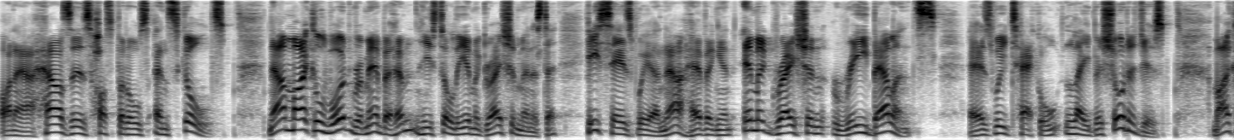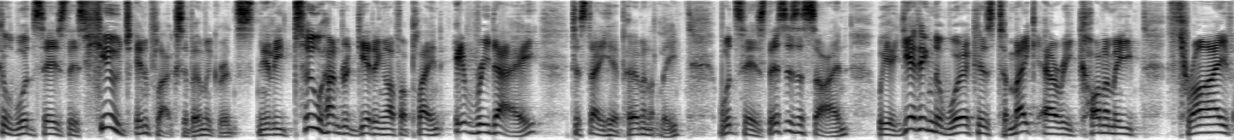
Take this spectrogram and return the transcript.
on our houses, hospitals, and schools. Now, Michael Wood, remember him, he's still the immigration minister, he says we are now having an immigration rebalance as we tackle labour shortages. Michael Wood says this huge influx of immigrants, nearly 200 getting off a plane every day to stay here permanently. Wood says this is a sign we are getting the workers to make our economy thrive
